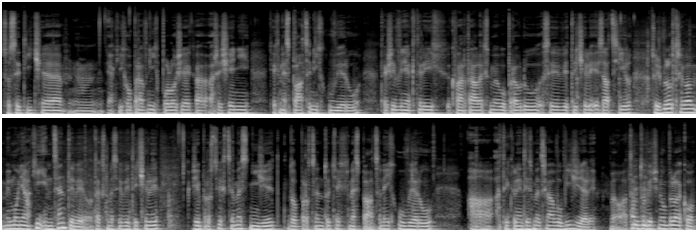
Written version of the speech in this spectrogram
co se týče mm, jakých opravných položek a, a řešení těch nesplácených úvěrů. Takže v některých kvartálech jsme opravdu si vytyčili i za cíl, což bylo třeba mimo nějaký incentivy, jo, tak jsme si vytyčili, že prostě chceme snížit do procento těch nesplácených úvěrů a, a ty klienty jsme třeba objížděli. Jo, a tam to mm-hmm. většinou bylo jako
